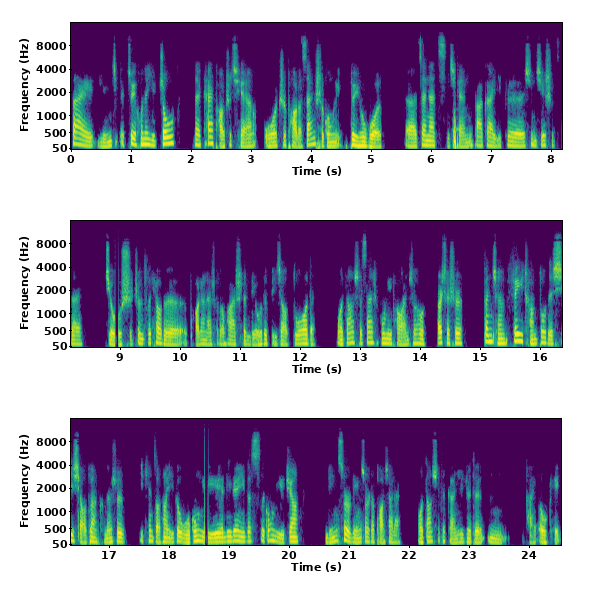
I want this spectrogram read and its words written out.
赛临近最后那一周，在开跑之前，我只跑了三十公里。对于我，呃，在那此前大概一个星期是在。九十正负跳的跑量来说的话，是流的比较多的。我当时三十公里跑完之后，而且是分成非常多的细小段，可能是一天早上一个五公里，那边一个四公里，这样零碎零碎的跑下来。我当时的感觉觉得，嗯，还 OK。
